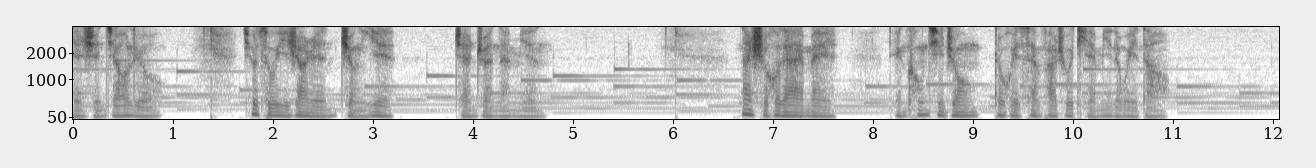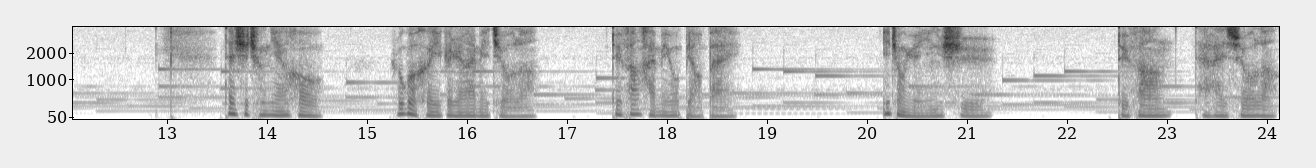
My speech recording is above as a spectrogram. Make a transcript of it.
眼神交流。就足以让人整夜辗转难眠。那时候的暧昧，连空气中都会散发出甜蜜的味道。但是成年后，如果和一个人暧昧久了，对方还没有表白，一种原因是对方太害羞了，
